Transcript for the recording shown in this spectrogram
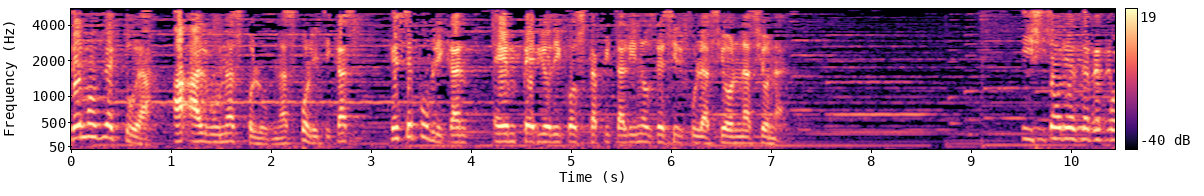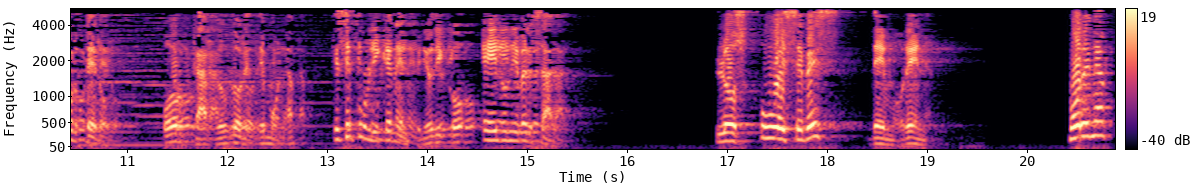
Demos lectura a algunas columnas políticas que se publican en periódicos capitalinos de circulación nacional. Historias de reportero por Carlos Loret Mola, que se publica en el periódico El Universal. Los USBs de Morena. Morena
